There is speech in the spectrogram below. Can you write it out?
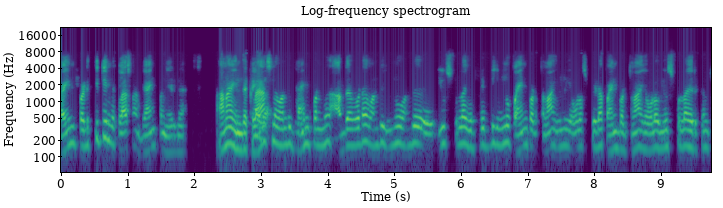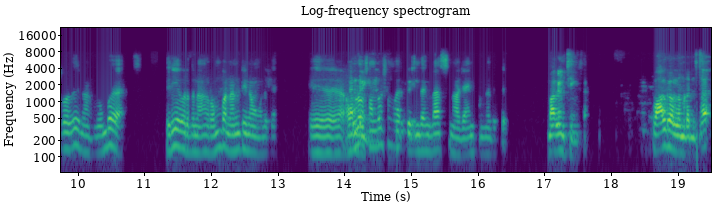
பயன்படுத்திட்டு இந்த கிளாஸ் நான் ஜாயின் பண்ணியிருக்கேன். ஆனா இந்த கிளாஸ்ல வந்து ஜாயின் பண்ண அதை விட வந்து இன்னும் வந்து யூஸ்ஃபுல்லா எப்படி எப்படி இன்னும் பயன்படுத்தலாம் இன்னும் எவ்வளவு ஸ்பீடா பயன்படுத்தலாம் எவ்வளவு யூஸ்ஃபுல்லா இருக்குன்றது எனக்கு ரொம்ப தெரிய வருதுண்ணா ரொம்ப நன்றிண்ணா உங்களுக்கு. அவ்வளவு நன்றிங்க. சந்தோஷமா இருக்கு இந்த கிளாஸ் நான் ஜாயின் பண்ணதுக்கு. மகிழ்ச்சிங்க சார். வாழ்க வளமுடன் சார்.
